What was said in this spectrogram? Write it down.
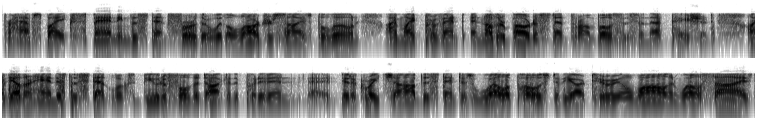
perhaps by expanding the stent further with a larger size balloon, I might prevent another bout of stent thrombosis in that patient. On the other hand, if the stent looks beautiful, the doctor that put it in uh, did a great job, the stent is well opposed to the arterial wall and well sized,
